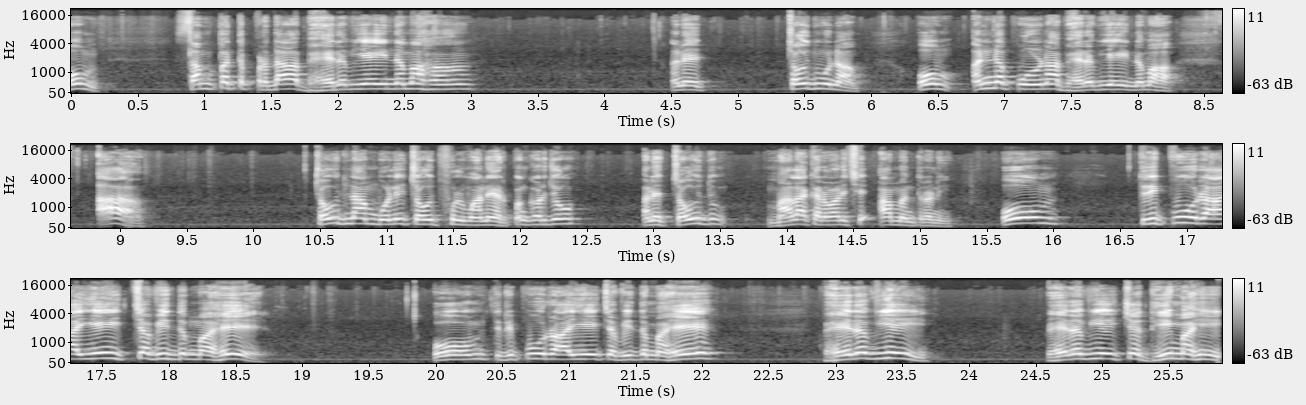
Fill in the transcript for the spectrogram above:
ઓમ સંપત પ્રદા ભૈરવ્ય નમઃ અને ચૌદમું નામ, ઓમ અન્નપૂર્ણા ભૈરવ્ય નમઃ. આ ચૌદ નામ બોલી ચૌદ ફૂલ માને અર્પણ કરજો અને ચૌદ માલા કરવાની છે આ મંત્રની. ઓમ ત્રિપુરાય ચ વિદ્મહે. ઓમ ત્રિપુરાય ચ વિદ્મહે. ભૈરવ્ય ભૈરવ્ય ચ ધીમહિ.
